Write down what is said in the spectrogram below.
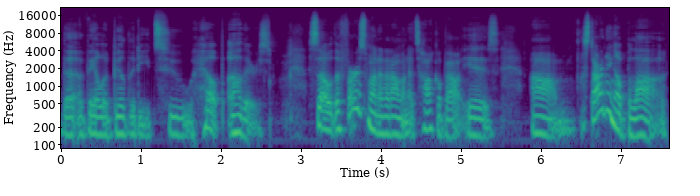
the availability to help others. So, the first one that I want to talk about is um, starting a blog.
